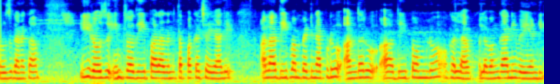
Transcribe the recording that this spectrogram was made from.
రోజు కనుక ఈరోజు ఇంట్లో దీపారాధన తప్పక చేయాలి. అలా దీపం పెట్టినప్పుడు అందరూ ఆ దీపంలో ఒక లవంగాన్ని వేయండి.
